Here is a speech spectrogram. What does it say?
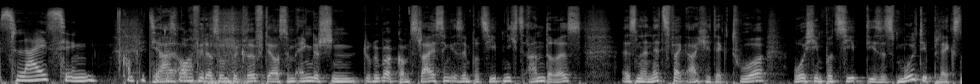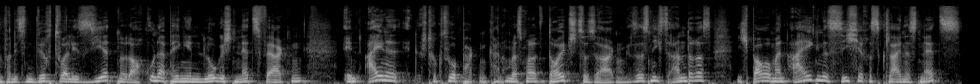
Slicing, kompliziertes ja, Wort. auch wieder so ein Begriff, der aus dem Englischen rüberkommt. Slicing ist im Prinzip nichts anderes. Es ist eine Netzwerkarchitektur, wo ich im Prinzip dieses Multiplexen von diesen virtualisierten oder auch unabhängigen logischen Netzwerken in eine Struktur packen kann. Um das mal deutsch zu sagen. Es ist nichts anderes. Ich baue mein eigenes sicheres kleines Netz.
